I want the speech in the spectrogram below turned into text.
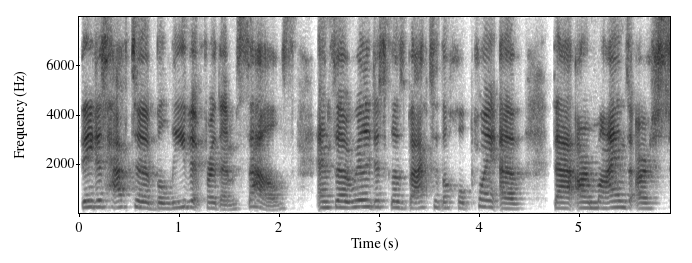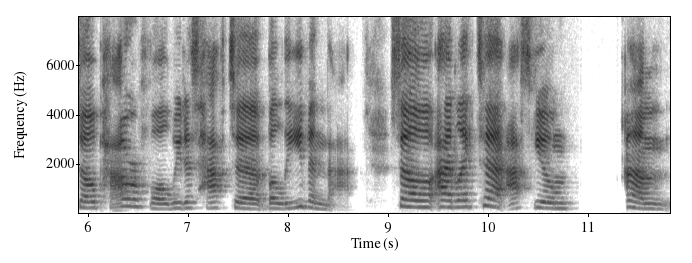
They just have to believe it for themselves. And so it really just goes back to the whole point of that our minds are so powerful we just have to believe in that. So i'd like to ask you um,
